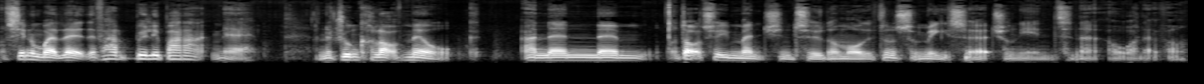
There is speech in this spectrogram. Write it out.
I've seen them where they, have had really bad acne and they've drunk a lot of milk. And then um, a doctor even mentioned to them, or they've done some research on the internet or whatever.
